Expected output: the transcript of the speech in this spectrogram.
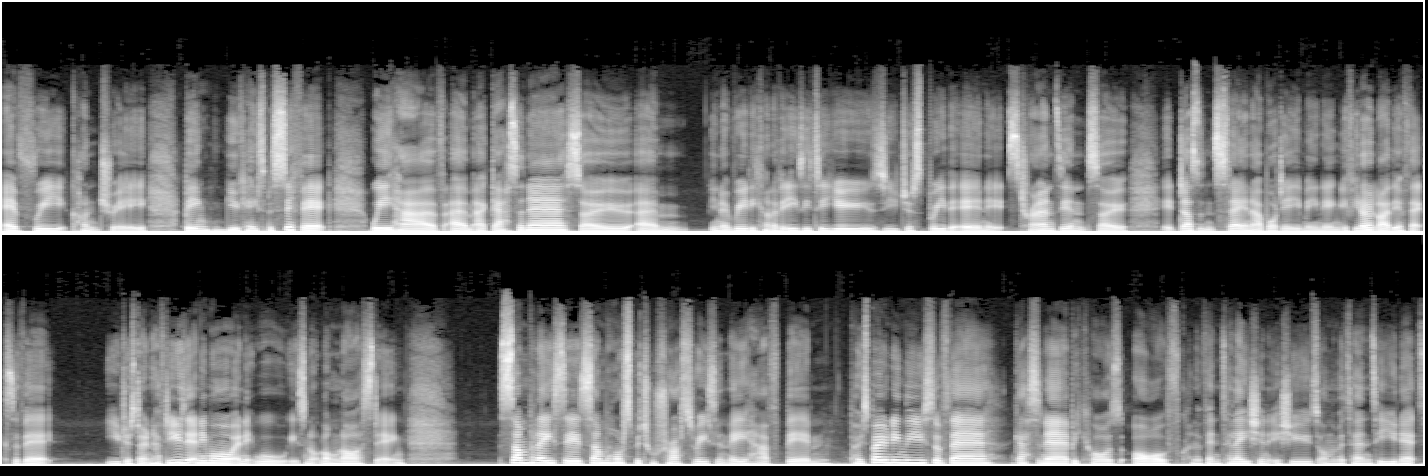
every country, being UK specific, we have um, a gas and air, so um, you know, really kind of easy to use. You just breathe it in. It's transient, so it doesn't stay in our body, meaning if you don't like the effects of it, you just don't have to use it anymore and it will it's not long lasting. Some places, some hospital trusts recently have been postponing the use of their gas and air because of kind of ventilation issues on the maternity units.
